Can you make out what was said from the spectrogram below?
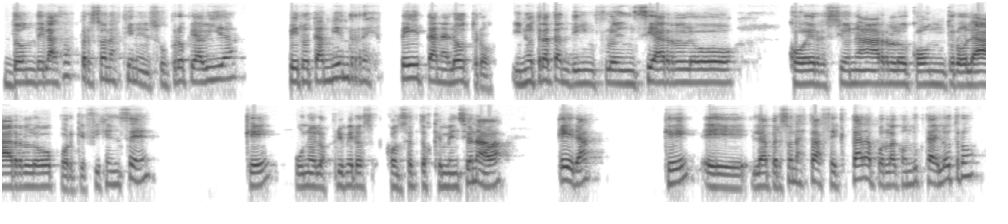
donde las dos personas tienen su propia vida, pero también respetan al otro y no tratan de influenciarlo coercionarlo, controlarlo, porque fíjense que uno de los primeros conceptos que mencionaba era que eh, la persona está afectada por la conducta del otro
